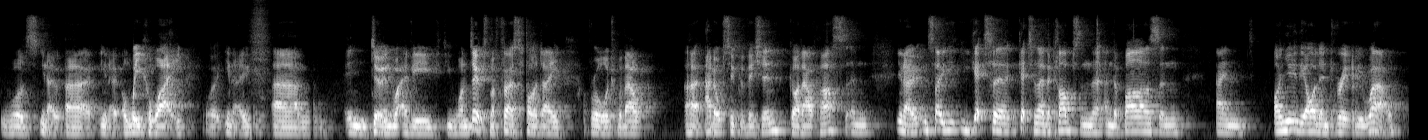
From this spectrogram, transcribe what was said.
was you know uh, you know a week away, you know, um, in doing whatever you, you want to do. It's my first holiday abroad without uh, adult supervision. God help us, and you know, and so you, you, get to get to know the clubs and the and the bars, and and I knew the island really well,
